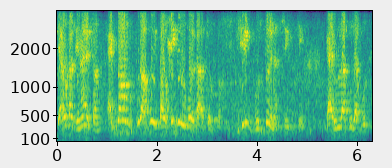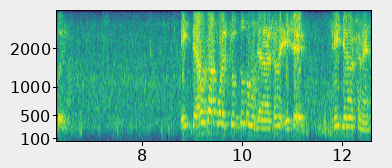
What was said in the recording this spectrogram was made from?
তেরোটা জেনারেশন একদম পুরাপুরি তৌহিদের উপরে তারা চলতো। শিরিক বুঝতোই না শিরিককে। গায়রুল্লাহ পূজা বুঝতোই না। এই তেরোটার পরে চোদ্দতম জেনারেশনে এসে সেই জেনারেশনে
